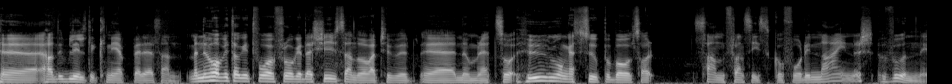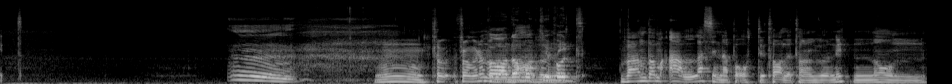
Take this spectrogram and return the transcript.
Eh, ja, det blir lite knepigare sen. Men nu har vi tagit två frågor där Chiefs ändå har varit huvudnumret. så hur många Super Bowls har San Francisco 49ers vunnit? Mm, frå- Frågan om Ja, de har ju på- vunnit. Vann de alla sina på 80-talet? Har de vunnit någon?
